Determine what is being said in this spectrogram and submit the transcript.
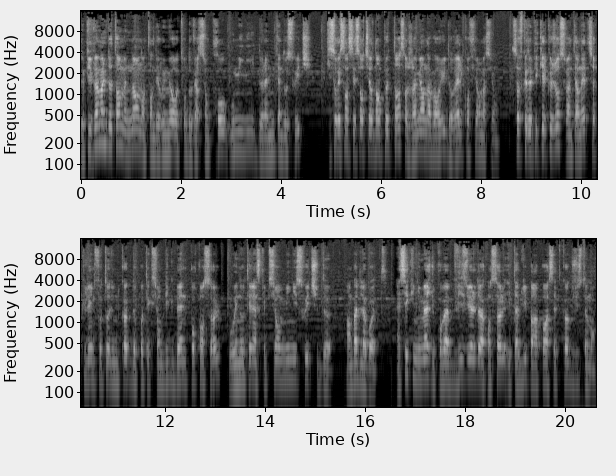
Depuis pas mal de temps maintenant, on entend des rumeurs autour de versions pro ou mini de la Nintendo Switch, qui serait censé sortir dans peu de temps sans jamais en avoir eu de réelle confirmation. Sauf que depuis quelques jours sur internet circulait une photo d'une coque de protection Big Ben pour console où est notée l'inscription Mini Switch 2 en bas de la boîte, ainsi qu'une image du probable visuel de la console établie par rapport à cette coque justement.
